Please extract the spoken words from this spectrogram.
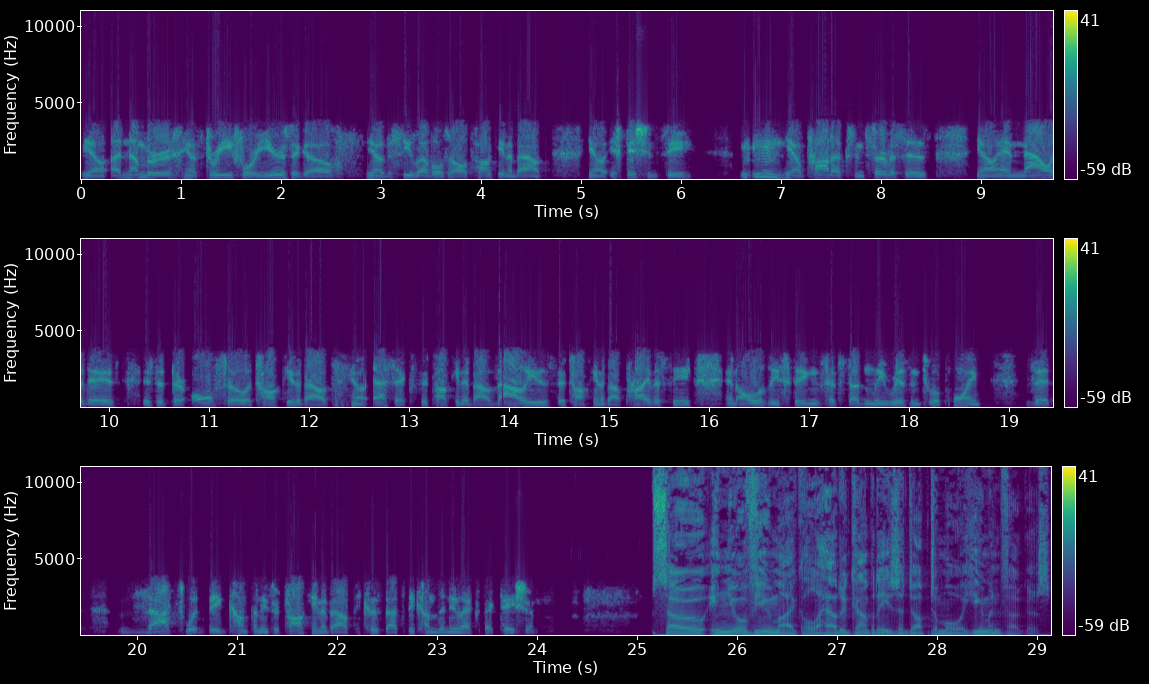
you know, a number, you know, three, four years ago, you know, the C-levels are all talking about, you know, efficiency, you know, products and services, you know, and nowadays is that they're also talking about, you know, ethics. They're talking about values. They're talking about privacy, and all of these things have suddenly risen to a point that that's what big companies are talking about because that's become the new expectation. So, in your view, Michael, how do companies adopt a more human focus?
